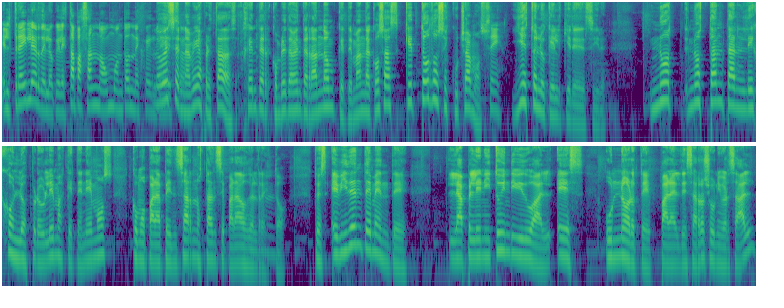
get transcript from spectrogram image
el trailer de lo que le está pasando a un montón de gente. Lo ves eso. en amigas prestadas. Gente completamente random que te manda cosas que todos escuchamos. Sí. Y esto es lo que él quiere decir. No, no están tan lejos los problemas que tenemos como para pensarnos tan separados del resto. Entonces, evidentemente, la plenitud individual es un norte para el desarrollo universal.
